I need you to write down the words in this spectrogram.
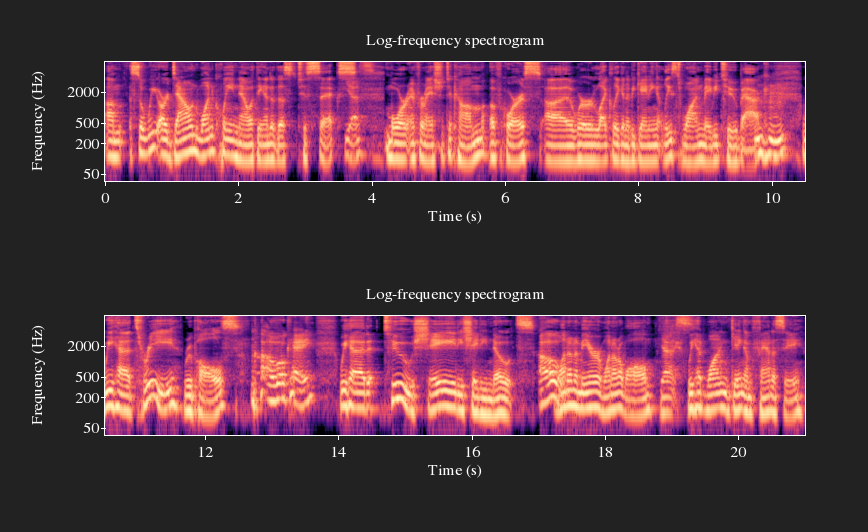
Um, so we are down one queen now at the end of this to six. Yes. More information to come, of course. Uh, we're likely going to be gaining at least one, maybe two back. We had three RuPauls. oh, okay. We had two shady, shady notes. Oh. One on a mirror, one on a wall. Yes. We had one gingham fantasy,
